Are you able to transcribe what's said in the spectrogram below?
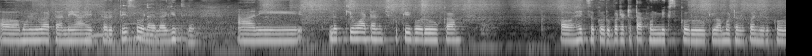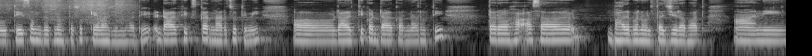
म्हणून वाटाणे आहेत तर ते सोलायला घेतले. आणि नक्की वाटाण्याची सुकी करू का? ह्याचं करू बटाटा टाकून मिक्स करू किंवा मटर पनीर करू ते समजत नव्हतं सुक्या भाजीमध्ये. डाळ फिक्स करणारच होती मी. डाळ तिखट डाळ करणार होती. तर हा असा भात बनवला होता जिरा भात. आणि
